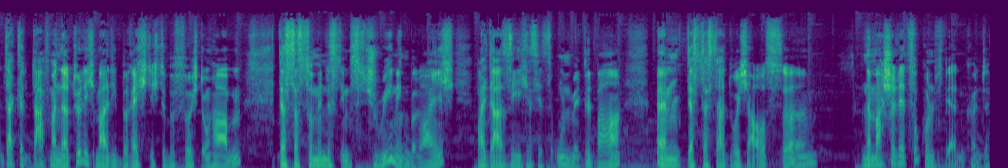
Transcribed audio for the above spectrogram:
da darf man natürlich mal die berechtigte Befürchtung haben, dass das zumindest im Streaming-Bereich, weil da sehe ich es jetzt unmittelbar, ähm, dass das da durchaus äh, eine Masche der Zukunft werden könnte.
